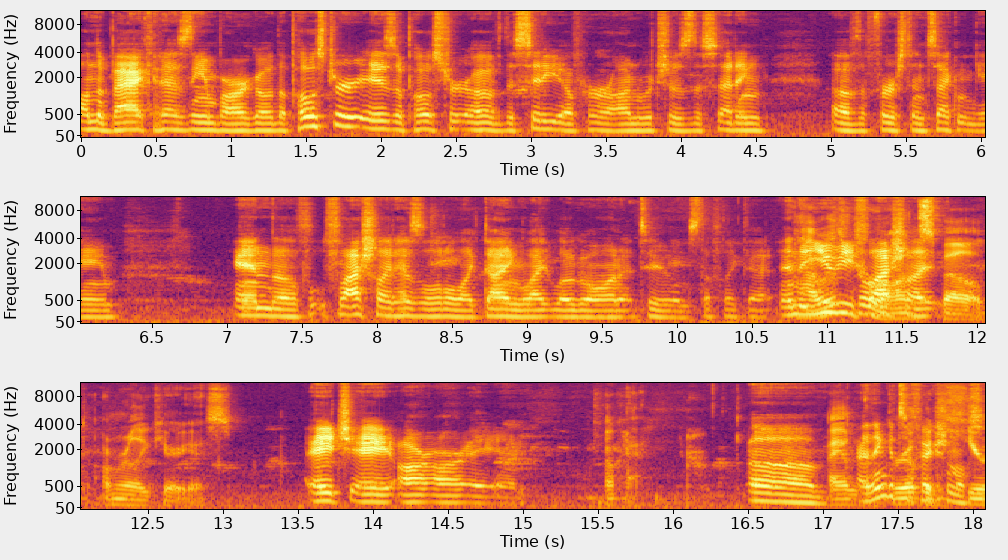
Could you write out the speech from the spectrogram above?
On the back, it has the embargo. The poster is a poster of the city of Harran, which is the setting of the first and second game. And the f- flashlight has a little like dying light logo on it too, and stuff like that. And the How is UV Harran flashlight, spelled? I'm really curious. H A R R A N. Okay, Um, I, I, think it's a fictional. city.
